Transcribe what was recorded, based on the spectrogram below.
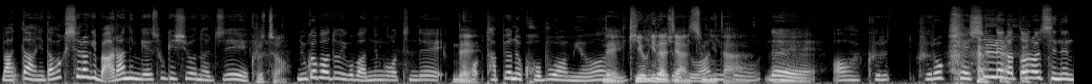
맞다 아니다 확실하게 말하는 게 속이 시원하지. 그렇죠. 누가 봐도 이거 맞는 것 같은데 네. 거- 답변을 거부하면 네, 기억이 나지 않습니다. 아니고. 네. 네. 아 그, 그렇게 신뢰가 떨어지는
